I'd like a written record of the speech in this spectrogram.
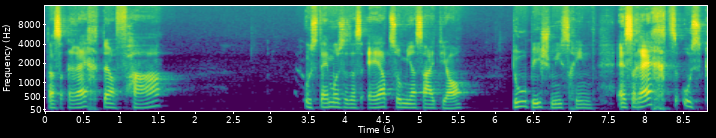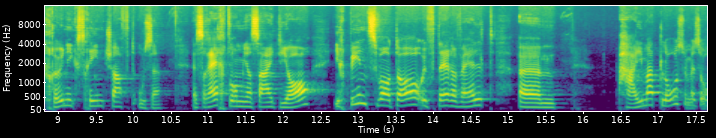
das Recht darf haben, aus dem muss dass er zu mir sagt, ja, du bist mein Kind. Ein Recht aus Königskindschaft heraus. Ein Recht, wo mir sagt, ja, ich bin zwar da auf dieser Welt ähm, heimatlos, wenn man so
